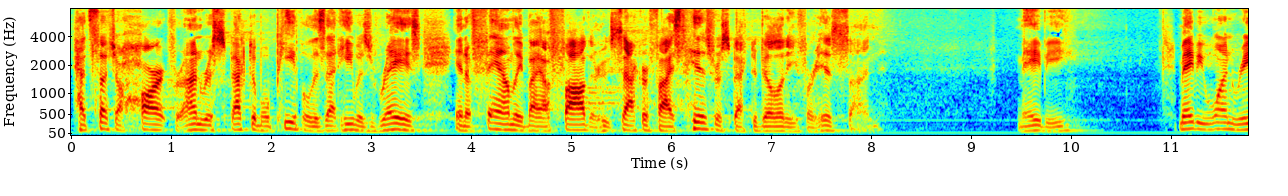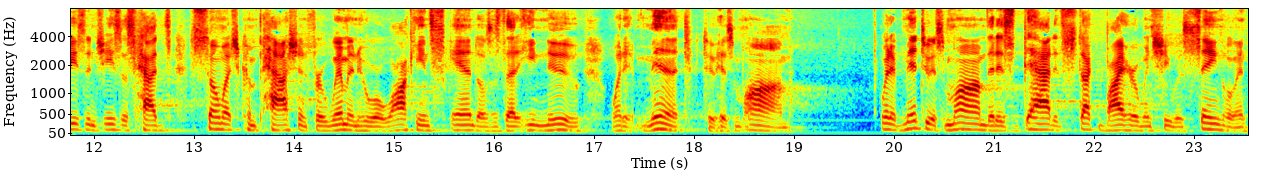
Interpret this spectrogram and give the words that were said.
had such a heart for unrespectable people is that he was raised in a family by a father who sacrificed his respectability for his son. Maybe Maybe one reason Jesus had so much compassion for women who were walking scandals is that he knew what it meant to his mom. What it meant to his mom that his dad had stuck by her when she was single and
